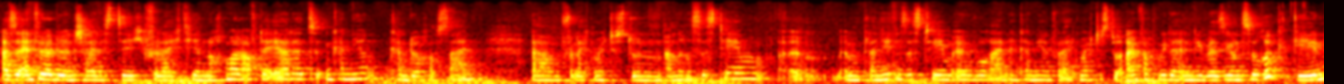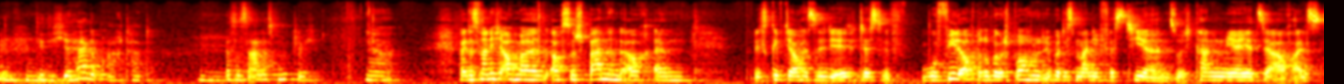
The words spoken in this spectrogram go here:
Also entweder du entscheidest dich vielleicht hier nochmal auf der Erde zu inkarnieren, kann durchaus sein. Ähm, vielleicht möchtest du ein anderes System äh, im Planetensystem irgendwo rein inkarnieren. Vielleicht möchtest du einfach wieder in die Version zurückgehen, mhm. die dich hierher gebracht hat. Mhm. Es ist alles möglich. Ja, weil das fand ich auch mal auch so spannend, auch ähm, es gibt ja auch also das, wo viel auch darüber gesprochen wird, über das Manifestieren. So, ich kann mir jetzt ja auch als,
